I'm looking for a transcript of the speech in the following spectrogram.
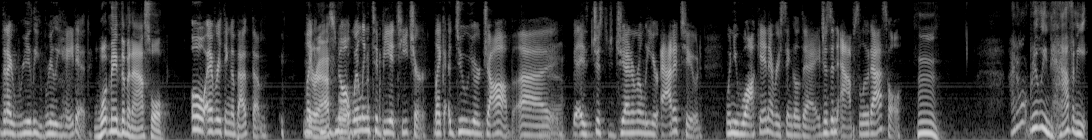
that I really really hated. what made them an asshole? Oh, everything about them. Like not willing to be a teacher, like do your job. Uh, it's just generally your attitude when you walk in every single day. Just an absolute asshole. Hmm. I don't really have any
